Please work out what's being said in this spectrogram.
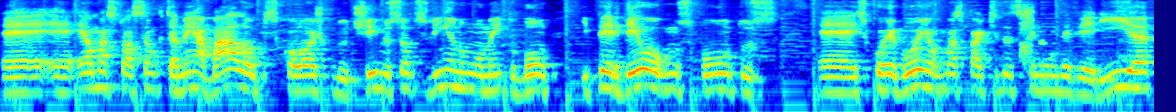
é, é, é uma situação que também abala o psicológico do time. O Santos vinha num momento bom e perdeu alguns pontos, é, escorregou em algumas partidas que não deveria.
